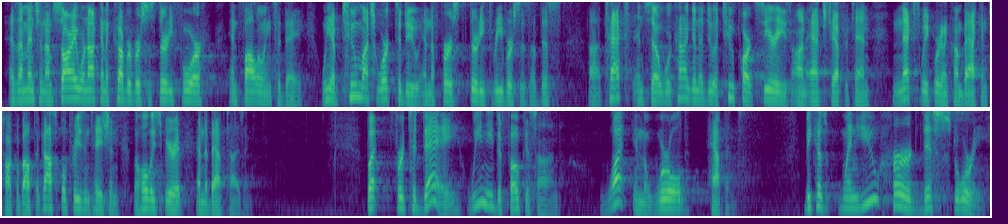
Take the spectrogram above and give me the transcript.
as I mentioned, I'm sorry we're not going to cover verses 34 and following today. We have too much work to do in the first 33 verses of this uh, text, and so we're kind of going to do a two part series on Acts chapter 10. Next week, we're going to come back and talk about the gospel presentation, the Holy Spirit, and the baptizing. But for today, we need to focus on what in the world happened. Because when you heard this story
